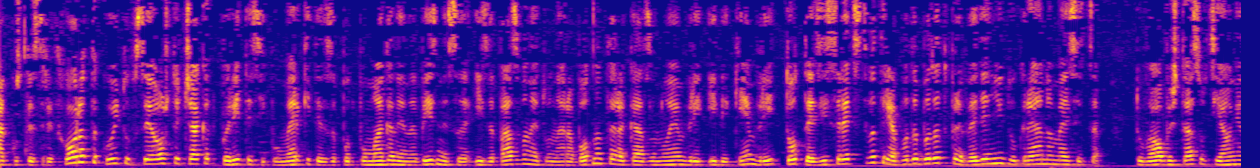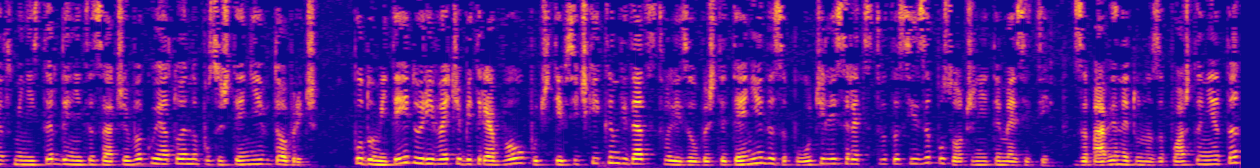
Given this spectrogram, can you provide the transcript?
Ако сте сред хората, които все още чакат парите си по мерките за подпомагане на бизнеса и запазването на работната ръка за ноември и декември, то тези средства трябва да бъдат преведени до края на месеца. Това обеща социалният министр Деница Сачева, която е на посещение в Добрич. По думите и дори вече би трябвало почти всички кандидатствали за обещетение да са получили средствата си за посочените месеци. Забавянето на заплащанията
